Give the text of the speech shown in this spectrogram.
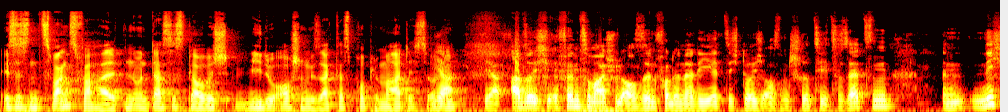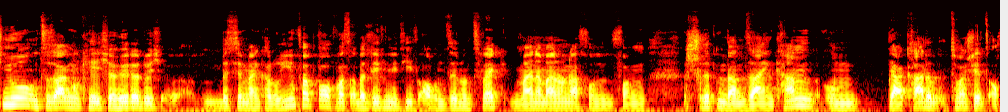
ist es ein Zwangsverhalten und das ist, glaube ich, wie du auch schon gesagt hast, problematisch. So, ja, ne? ja, also ich finde zum Beispiel auch sinnvoll in der Diät, sich durchaus ein Schrittziel zu setzen. Nicht nur, um zu sagen, okay, ich erhöhe dadurch ein bisschen meinen Kalorienverbrauch, was aber definitiv auch ein Sinn und Zweck meiner Meinung nach von, von Schritten dann sein kann, um ja gerade zum Beispiel jetzt auch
